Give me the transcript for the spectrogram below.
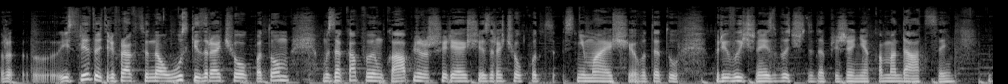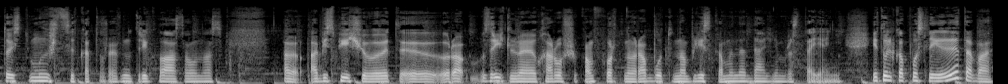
э, исследовать рефракцию на узкий зрачок, потом мы закапываем капли, расширяющие зрачок, вот снимающие вот эту привычное избыточное напряжение аккомодации, то есть мышцы, которые внутри глаза у нас э, обеспечивают зрительную хорошую, комфортную работу на близком и на дальнем расстоянии. И только после этого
